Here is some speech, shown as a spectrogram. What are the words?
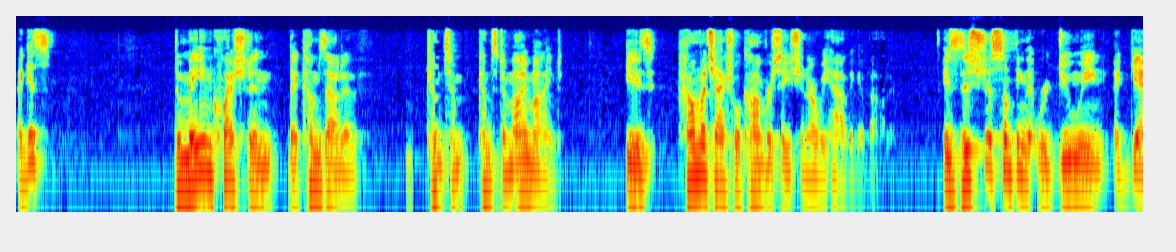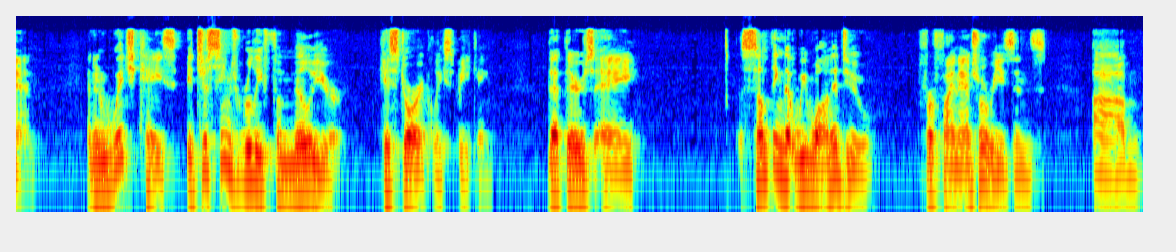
I guess the main question that comes out of come to, comes to my mind is how much actual conversation are we having about it? is this just something that we're doing again? And in which case, it just seems really familiar, historically speaking, that there's a something that we want to do for financial reasons. Um,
